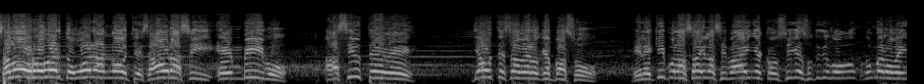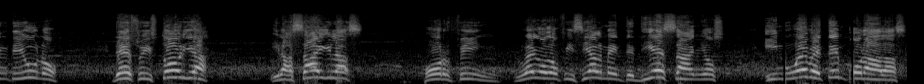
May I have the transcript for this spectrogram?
Saludos Roberto, buenas noches. Ahora sí, en vivo. Así usted ve, ya usted sabe lo que pasó. El equipo de las Águilas Ibaeñas consigue su título número 21 de su historia. Y las Águilas, por fin, luego de oficialmente 10 años y 9 temporadas,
